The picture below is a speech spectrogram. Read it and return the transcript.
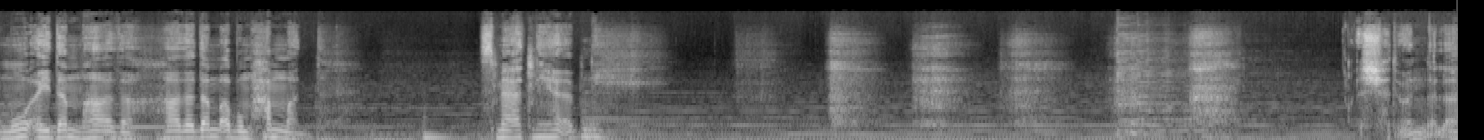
ومو أي دم هذا. هذا دم أبو محمد. سمعتني يا ابني؟ أشهد أن لا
